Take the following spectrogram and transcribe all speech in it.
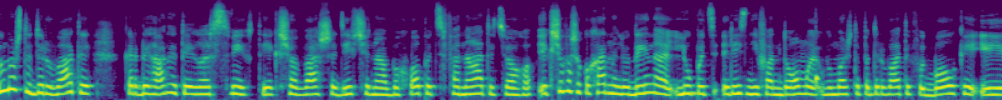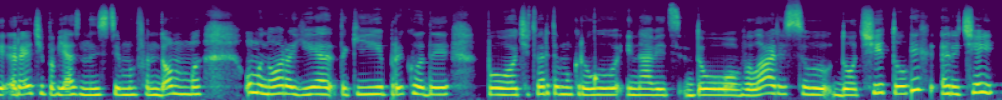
Ви можете дарувати кардигани Тейлор Свіфт, якщо ваша дівчина або хлопець фанати цього. Якщо ваша кохана людина любить різні фандоми, ви можете подарувати футболки і речі пов'язані з цими фандомами. У Монора є такі приклади по четвертому крилу і навіть до Веларісу, до Чіту. Тих речей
